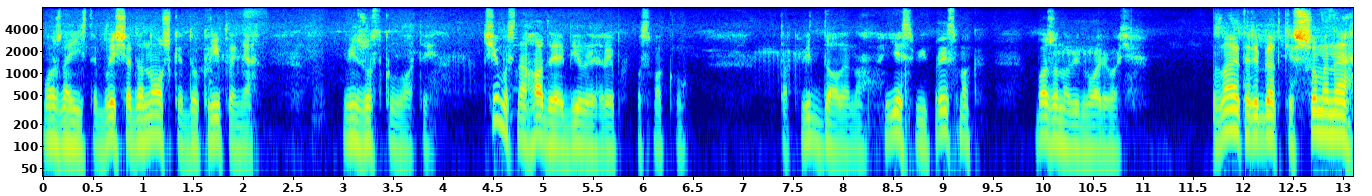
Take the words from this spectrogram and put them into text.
можна їсти ближче до ножки, до кріплення. Він жорсткуватий. Чимось нагадує білий гриб по смаку. Так, віддалено. Є свій присмак, бажано відварювати. Знаєте, ребятки, що мене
